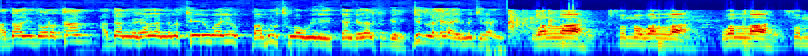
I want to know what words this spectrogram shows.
هذا دورتان هذا المجال أن نبت كيني وايو بابورت هو وين يتيان يعني كذلك جد الحراي مجراي والله ثم والله والله ثم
